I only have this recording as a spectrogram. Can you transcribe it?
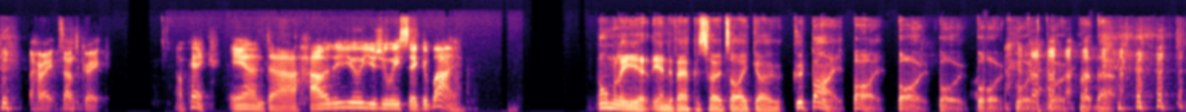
All right, sounds great. Okay, and uh, how do you usually say goodbye? Normally at the end of episodes, I go goodbye, bye, bye, bye, bye, bye, bye, like that.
